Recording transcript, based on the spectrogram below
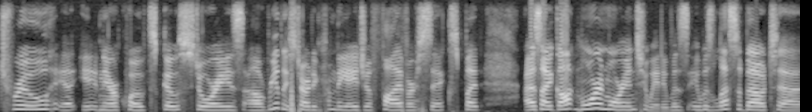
true, in air quotes, ghost stories, uh, really starting from the age of five or six. But as I got more and more into it, it was it was less about uh,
